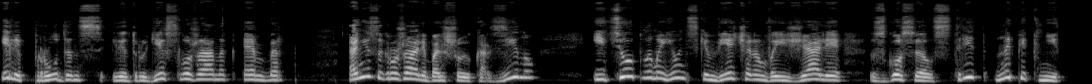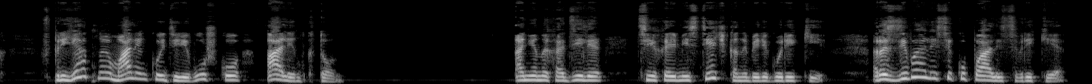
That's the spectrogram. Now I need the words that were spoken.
или Пруденс или других служанок Эмбер они загружали большую корзину — и теплым июньским вечером выезжали с Госуэлл-стрит на пикник в приятную маленькую деревушку Аллингтон. Они находили тихое местечко на берегу реки, раздевались и купались в реке,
